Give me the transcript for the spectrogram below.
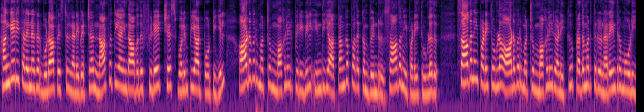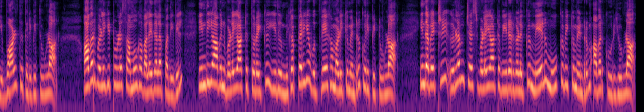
ஹங்கேரி தலைநகர் புடாபெஸ்டில் நடைபெற்ற நாற்பத்தி ஐந்தாவது ஃபிடே செஸ் ஒலிம்பியாட் போட்டியில் ஆடவர் மற்றும் மகளிர் பிரிவில் இந்தியா தங்கப்பதக்கம் வென்று சாதனை படைத்துள்ளது. சாதனை படைத்துள்ள ஆடவர் மற்றும் மகளிர் அணிக்கு பிரதமர் திரு நரேந்திர மோடி வாழ்த்து தெரிவித்துள்ளார். அவர் வெளியிட்டுள்ள சமூக வலைதள பதிவில் இந்தியாவின் விளையாட்டுத் துறைக்கு இது மிகப்பெரிய உத்வேகம் அளிக்கும் என்று குறிப்பிட்டுள்ளார். இந்த வெற்றி இளம் செஸ் விளையாட்டு வீரர்களுக்கு மேலும் ஊக்குவிக்கும் என்றும் அவர் கூறியுள்ளார்.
